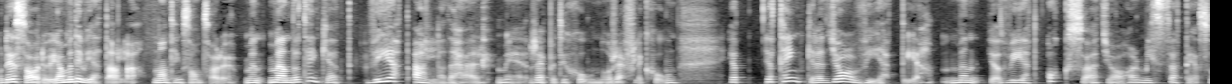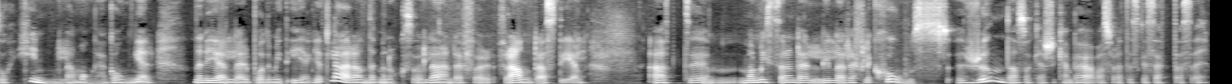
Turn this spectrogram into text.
Och det sa du, ja men det vet alla. Någonting sånt sa du. Men, men då tänker jag att vet alla det här med repetition och reflektion? Jag, jag tänker att jag vet det, men jag vet också att jag har missat det så himla många gånger. När det gäller både mitt eget lärande men också lärande för, för andras del. Att eh, man missar den där lilla reflektionsrundan som kanske kan behövas för att det ska sätta sig.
